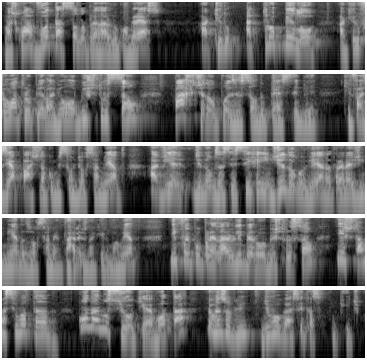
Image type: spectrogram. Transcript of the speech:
Mas com a votação no plenário do Congresso, aquilo atropelou. Aquilo foi um atropelo. Havia uma obstrução. Parte da oposição do PSDB, que fazia parte da comissão de orçamento, havia, digamos assim, se rendido ao governo através de emendas orçamentárias naquele momento, e foi para o plenário, liberou a obstrução e estava se votando. Quando anunciou que ia votar, eu resolvi divulgar a aceitação do impeachment.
